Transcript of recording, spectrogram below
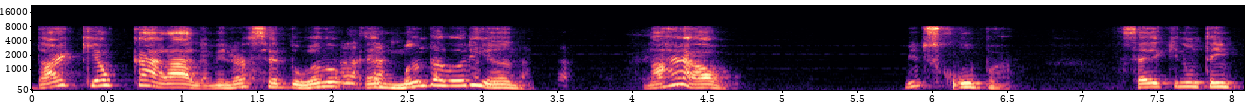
Dark é o caralho. A melhor série do ano é Mandaloriano. Na real. Me desculpa. Série que não tem.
